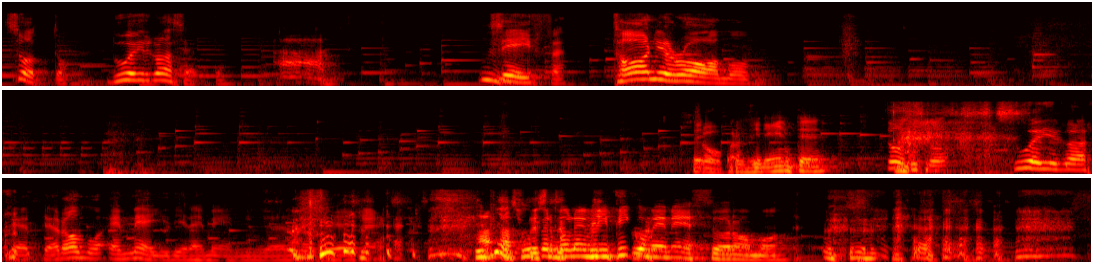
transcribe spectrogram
Sotto 2,7. Ah, Safe Tony Romo. Sopra. presidente. Sotto 2,7. Romo è meglio di Ray Manning. A, a Super Bowl MVP come è messo Romo?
